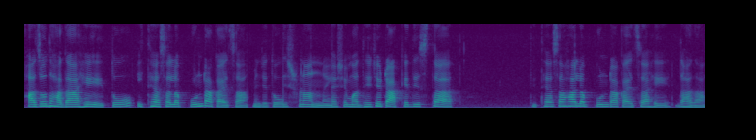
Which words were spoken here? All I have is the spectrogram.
हा जो धागा आहे तो इथे असा लपवून टाकायचा. म्हणजे तो दिसणार नाही. असे मध्ये जे टाके दिसतात तिथे असा हा लपवून टाकायचा आहे धागा.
